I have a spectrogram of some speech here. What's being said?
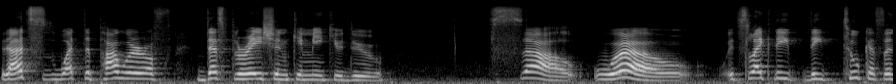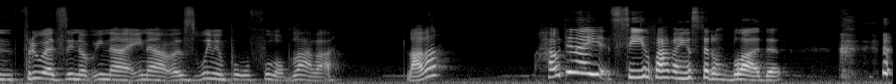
That's what the power of desperation can make you do. So, whoa. It's like they, they took us and threw us in a, in, a, in a swimming pool full of lava. Lava? How did I say lava instead of blood?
